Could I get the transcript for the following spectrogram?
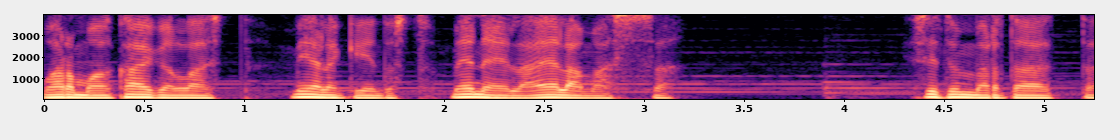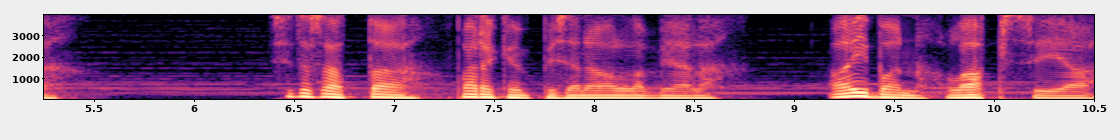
varmaan kaikenlaista mielenkiintoista meneillä elämässä. Ja sitten ymmärtää, että sitä saattaa parikymppisenä olla vielä aivan lapsi ja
